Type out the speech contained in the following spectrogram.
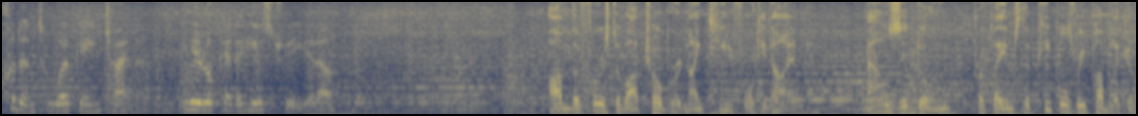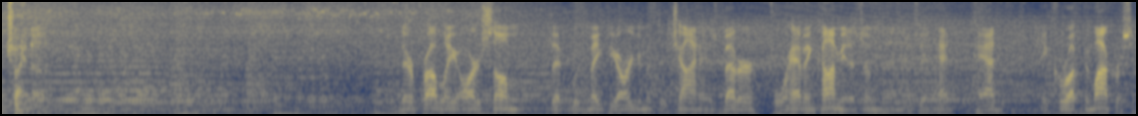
couldn't work in China. If you look at the history, you know. On the 1st of October 1949, Mao Zedong proclaims the People's Republic of China. There probably are some that would make the argument that China is better for having communism than if it had had a corrupt democracy.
